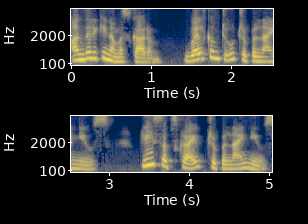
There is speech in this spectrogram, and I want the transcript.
అందరికీ నమస్కారం welcome to triple nine news please subscribe triple nine news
